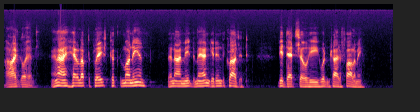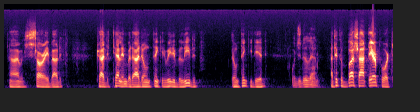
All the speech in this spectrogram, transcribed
All right, go ahead. And I held up the place, took the money, and then I made the man get in the closet. Did that so he wouldn't try to follow me. I was sorry about it. Tried to tell him, but I don't think he really believed it. Don't think he did. What'd you do then? I took a bus out to the airport.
